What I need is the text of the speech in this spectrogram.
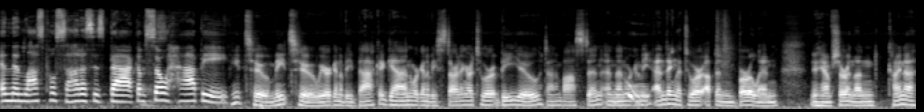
And then Las Posadas is back. I'm yes. so happy. Me too. Me too. We are going to be back again. We're going to be starting our tour at BU down in Boston, and then Ooh. we're going to be ending the tour up in Berlin, New Hampshire, and then kind of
